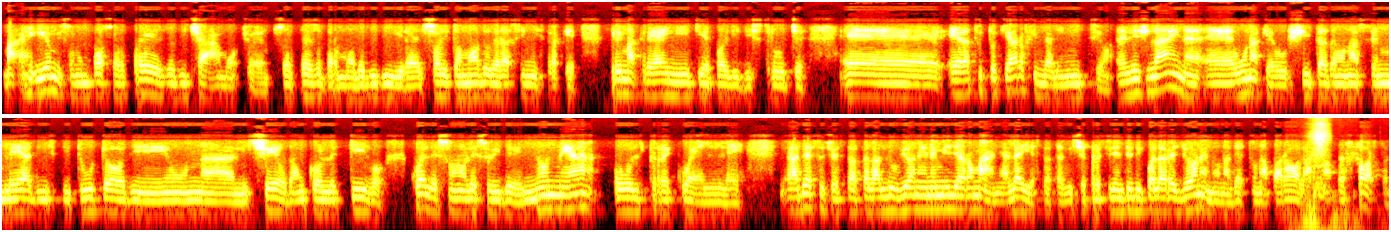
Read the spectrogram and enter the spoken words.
ma io mi sono un po' sorpreso, diciamo, cioè sorpreso per modo di dire, il solito modo della sinistra che prima crea i miti e poi li distrugge. Eh, era tutto chiaro fin dall'inizio. Elish Line è una che è uscita da un'assemblea di istituto, di un uh, liceo, da un collettivo, quelle sono le sue idee, non ne ha oltre quelle. Adesso c'è stata l'alluvione in Emilia Romagna, lei è stata vicepresidente di quella regione e non ha detto una parola, ma per forza,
